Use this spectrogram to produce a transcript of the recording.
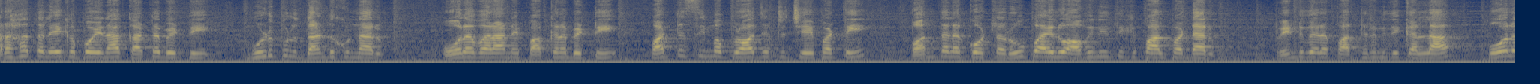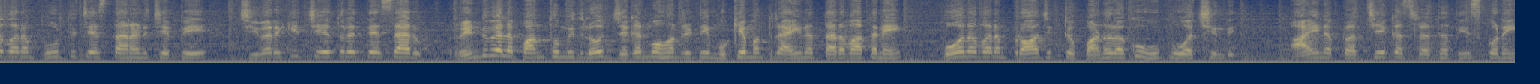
అర్హత లేకపోయినా కట్టబెట్టి ముడుపులు దండుకున్నారు. పోలవరాన్ని పక్కన పెట్టి పట్టుసీమ ప్రాజెక్టు చేపట్టి వందల కోట్ల రూపాయలు అవినీతికి పాల్పడ్డారు. రెండు వేల పద్దెనిమిది కల్లా పోలవరం పూర్తి చేస్తానని చెప్పి చివరికి చేతులెత్తేశారు. రెండు వేల పంతొమ్మిదిలో జగన్మోహన్ రెడ్డి ముఖ్యమంత్రి అయిన తర్వాతనే పోలవరం ప్రాజెక్టు పనులకు ఊపు వచ్చింది. ఆయన ప్రత్యేక శ్రద్ధ తీసుకుని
